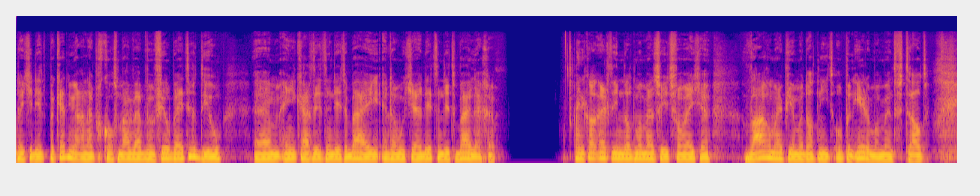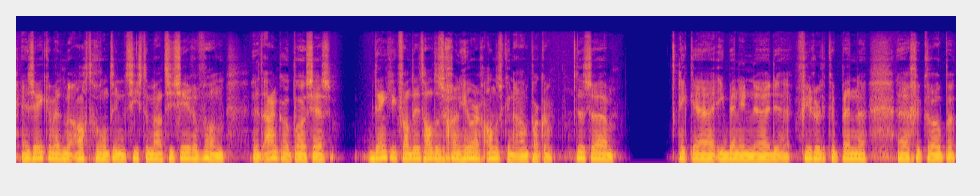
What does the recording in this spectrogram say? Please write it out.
dat je dit pakket nu aan hebt gekocht, maar we hebben een veel betere deal. Um, en je krijgt dit en dit erbij. En dan moet je dit en dit erbij leggen. En ik had echt in dat moment zoiets van: Weet je, waarom heb je me dat niet op een eerder moment verteld? En zeker met mijn achtergrond in het systematiseren van het aankoopproces. Denk ik van dit hadden ze gewoon heel erg anders kunnen aanpakken. Dus uh, ik, uh, ik ben in uh, de figuurlijke pen uh, gekropen.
